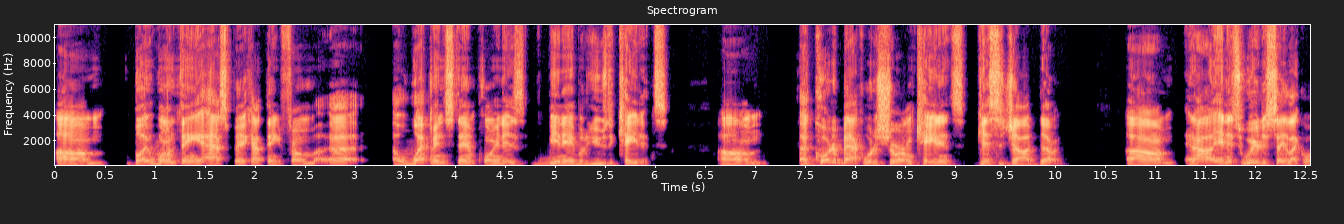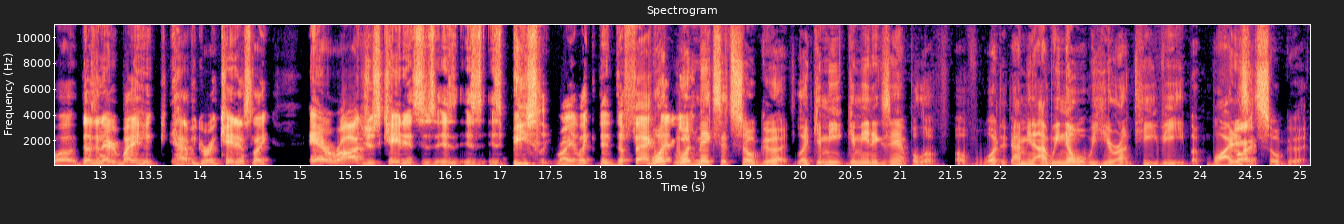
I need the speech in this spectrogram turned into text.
Um, but one thing aspect I think from uh, a weapon standpoint is being able to use the cadence. Um, a quarterback with a short on cadence gets the job done. Um, and I, and it's weird to say like, well, doesn't everybody have a great cadence? Like Aaron Rodgers' cadence is is is, is beastly, right? Like the, the fact what what makes it so good? Like give me give me an example of of what it. I mean, I, we know what we hear on TV, but why is right. it so good?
